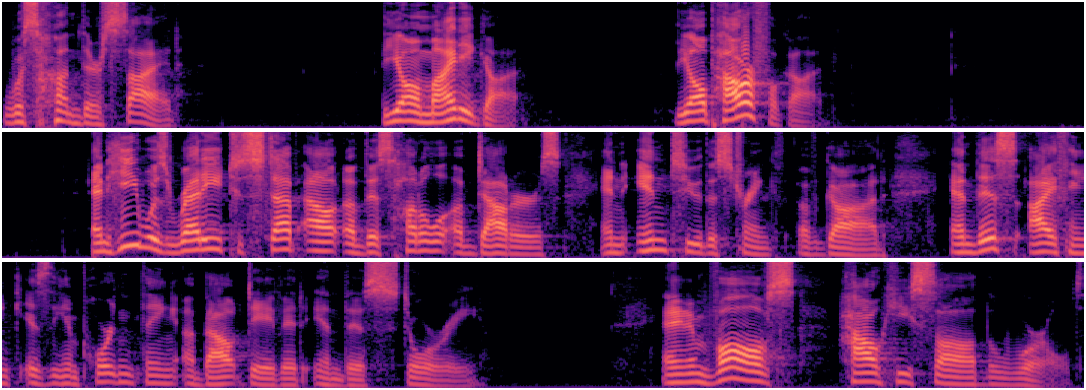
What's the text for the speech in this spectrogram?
was on their side. The Almighty God, the all powerful God. And he was ready to step out of this huddle of doubters and into the strength of God. And this, I think, is the important thing about David in this story. And it involves how he saw the world.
